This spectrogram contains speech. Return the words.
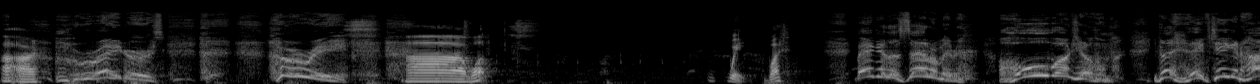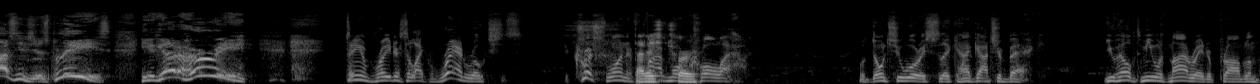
Uh oh. Raiders! Hurry! Uh, what? Wait, what? Back at the settlement, a whole bunch of them. They've taken hostages, please. You gotta hurry. Damn raiders are like rad roaches. You crush one and That is five more crawl out. Well, don't you worry, Slick. I got your back. You helped me with my raider problem.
